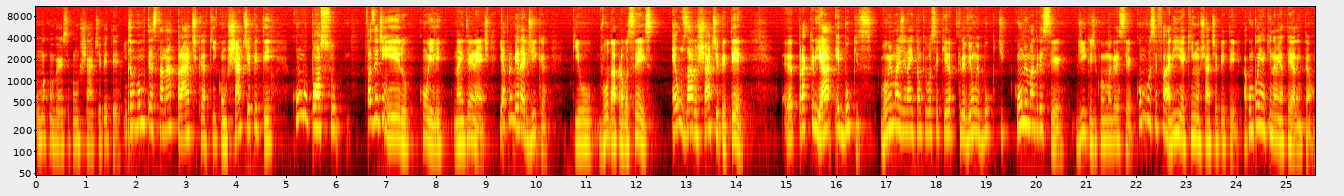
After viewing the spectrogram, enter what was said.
uma conversa com o chat GPT. Então vamos testar na prática aqui com o chat GPT como posso fazer dinheiro com ele na internet. E a primeira dica que eu vou dar para vocês é usar o chat GPT é, para criar e-books. Vamos imaginar então que você queira escrever um e-book de como emagrecer, dicas de como emagrecer. Como você faria aqui no chat GPT? Acompanhe aqui na minha tela então.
